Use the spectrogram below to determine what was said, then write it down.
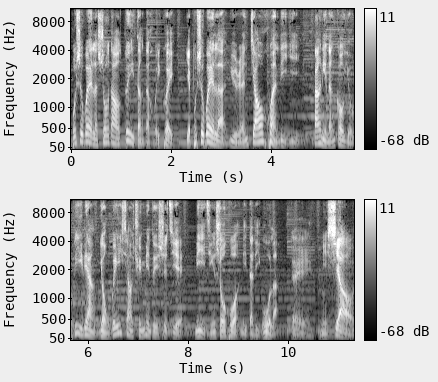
不是为了收到对等的回馈，也不是为了与人交换利益。当你能够有力量用微笑去面对世界，你已经收获你的礼物了。对你笑，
